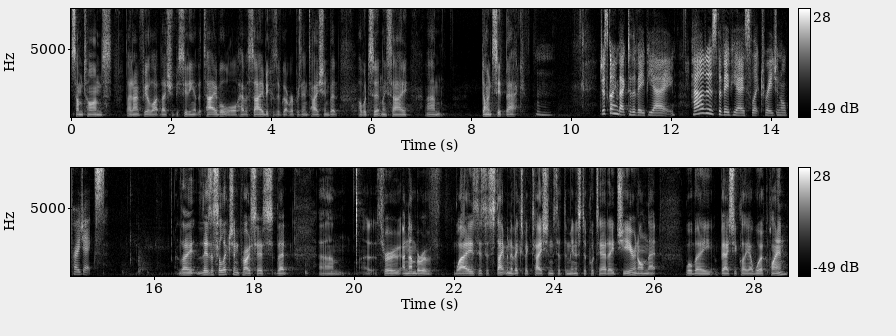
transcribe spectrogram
sometimes they don't feel like they should be sitting at the table or have a say because they've got representation. But I would certainly say um, don't sit back. Mm. Just going back to the VPA, how does the VPA select regional projects? They, there's a selection process that, um, through a number of ways. There's a statement of expectations that the minister puts out each year, and on that will be basically a work plan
